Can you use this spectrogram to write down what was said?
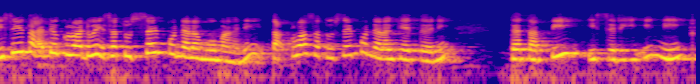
Isteri tak ada keluar duit satu sen pun dalam rumah ni, tak keluar satu sen pun dalam kereta ni. Tetapi isteri ini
